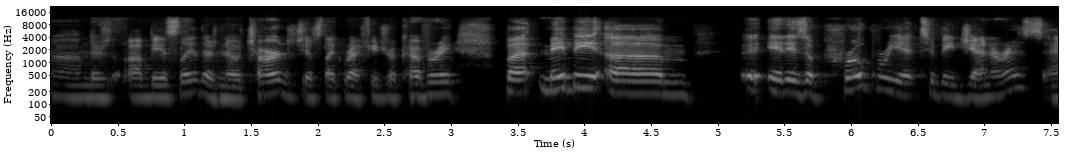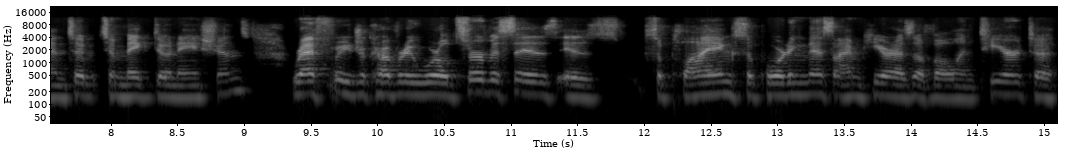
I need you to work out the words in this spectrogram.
um, there's obviously there's no charge just like refuge recovery but maybe um, it is appropriate to be generous and to, to make donations refuge recovery world services is supplying supporting this i'm here as a volunteer to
